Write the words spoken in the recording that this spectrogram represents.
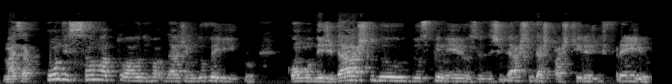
mas a condição atual de rodagem do veículo, como o desgaste do, dos pneus, o desgaste das pastilhas de freio,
